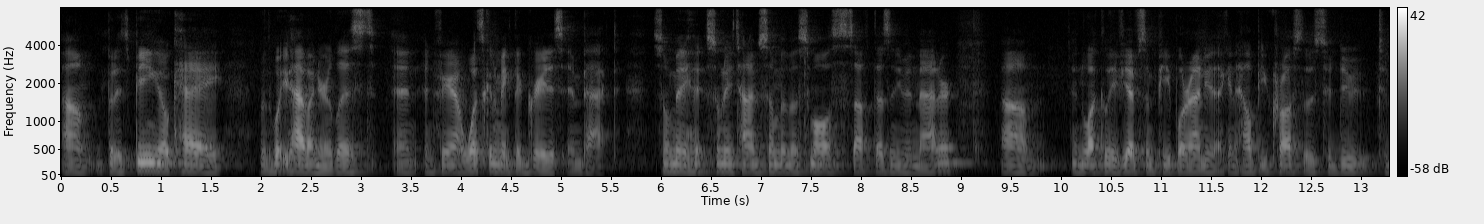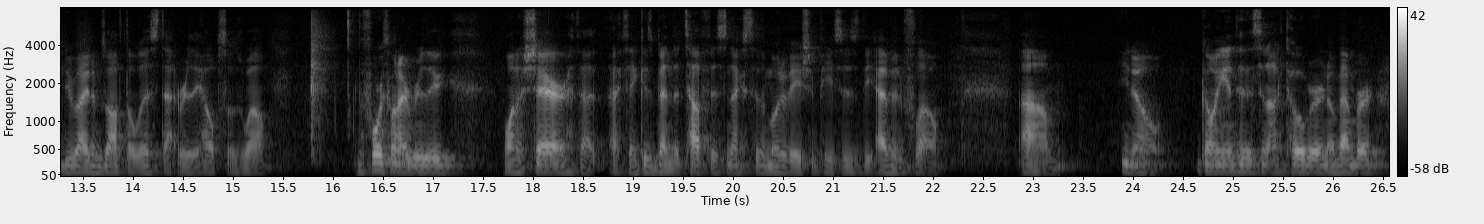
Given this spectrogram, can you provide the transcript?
Um, but it's being okay with what you have on your list and, and figuring out what's going to make the greatest impact. So many so many times, some of the smallest stuff doesn't even matter. Um, and luckily, if you have some people around you that can help you cross those to-do to-do items off the list, that really helps as well. The fourth one I really want to share that I think has been the toughest next to the motivation piece is the ebb and flow. Um, you know, going into this in October, and November,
